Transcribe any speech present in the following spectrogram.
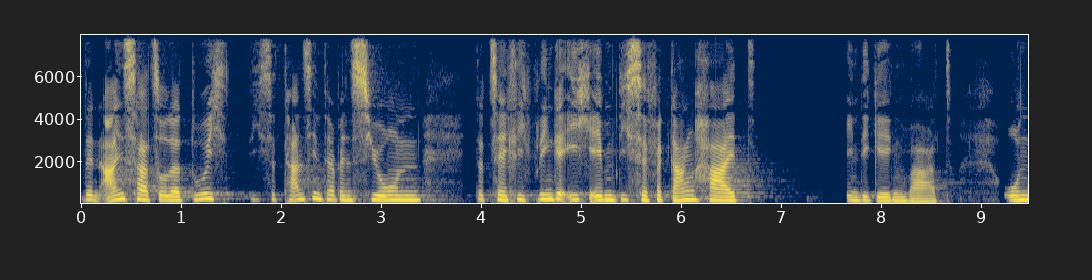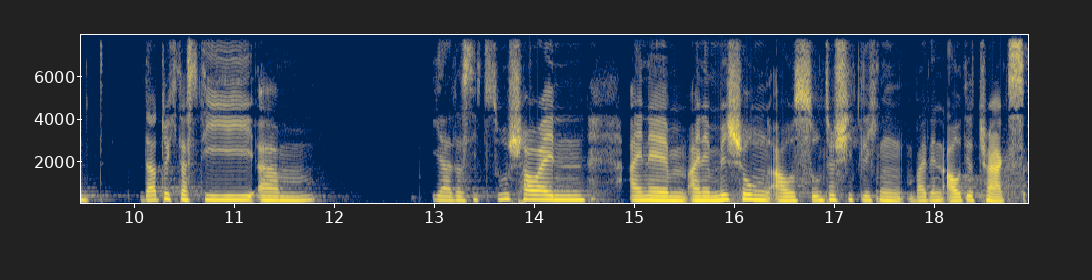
den Einsatz oder durch diese Tanzintervention tatsächlich bringe ich eben diese Vergangenheit in die Gegenwart. Und dadurch, dass die, ähm, ja, dass die Zuschauer eine, eine Mischung aus unterschiedlichen, bei den Audiotracks,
